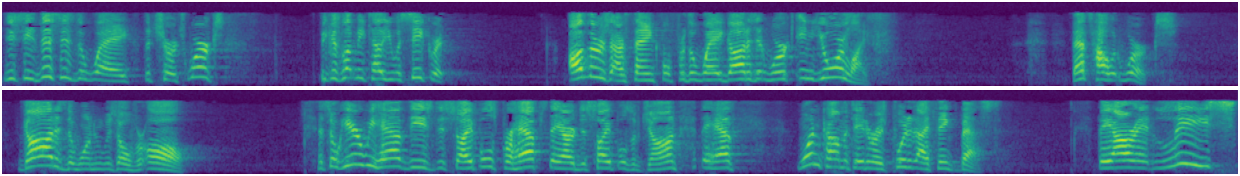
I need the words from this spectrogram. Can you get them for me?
You see, this is the way the church works. Because let me tell you a secret. Others are thankful for the way God is at work in your life. That's how it works. God is the one who is over all. And so here we have these disciples. Perhaps they are disciples of John. They have, one commentator has put it, I think, best. They are at least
